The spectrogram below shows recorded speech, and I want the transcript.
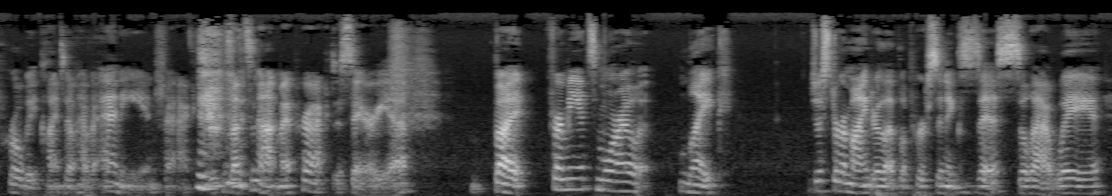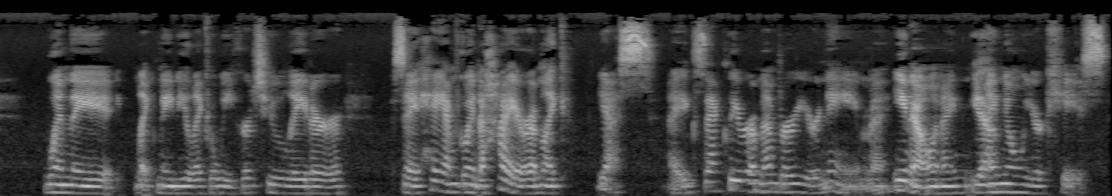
probate clients. I don't have any, in fact, because that's not my practice area. But for me, it's more like just a reminder that the person exists. So that way, when they, like maybe like a week or two later, say, Hey, I'm going to hire, I'm like, Yes, I exactly remember your name, you know, and I, Yeah. I know your case.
